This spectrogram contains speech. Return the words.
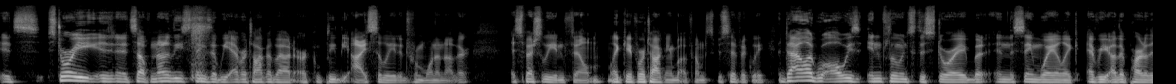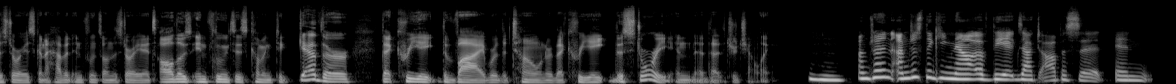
it's story in itself. None of these things that we ever talk about are completely isolated from one another. Especially in film, like if we're talking about film specifically, the dialogue will always influence the story, but in the same way, like every other part of the story is going to have an influence on the story. And it's all those influences coming together that create the vibe or the tone or that create the story in, that you're telling. Hmm I'm trying. I'm just thinking now of the exact opposite in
